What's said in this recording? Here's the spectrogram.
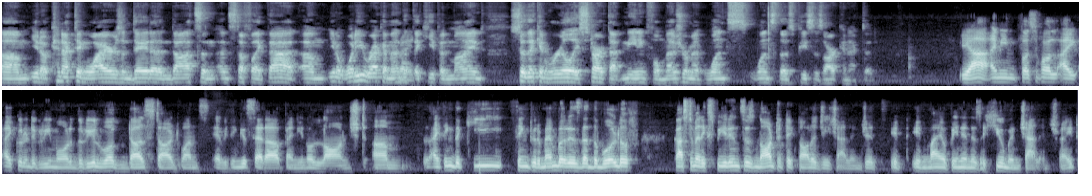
um, you know, connecting wires and data and dots and, and stuff like that. Um, you know, what do you recommend right. that they keep in mind so they can really start that meaningful measurement once once those pieces are connected? Yeah, I mean, first of all, I, I couldn't agree more. The real work does start once everything is set up and you know launched. Um, I think the key thing to remember is that the world of customer experience is not a technology challenge. It, it, in my opinion, is a human challenge, right?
